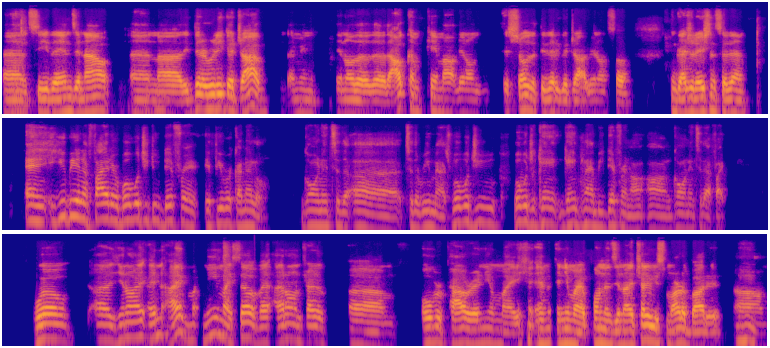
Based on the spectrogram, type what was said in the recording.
and see the ins and out. And uh, they did a really good job. I mean, you know, the, the the outcome came out. You know, it shows that they did a good job. You know, so congratulations to them. And you being a fighter, what would you do different if you were Canelo going into the uh to the rematch? What would you what would your game, game plan be different on, on going into that fight? Well, uh, you know, I, I, I, me myself, I, I don't try to um, overpower any of my any of my opponents. You know, I try to be smart about it. Mm-hmm. Um,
